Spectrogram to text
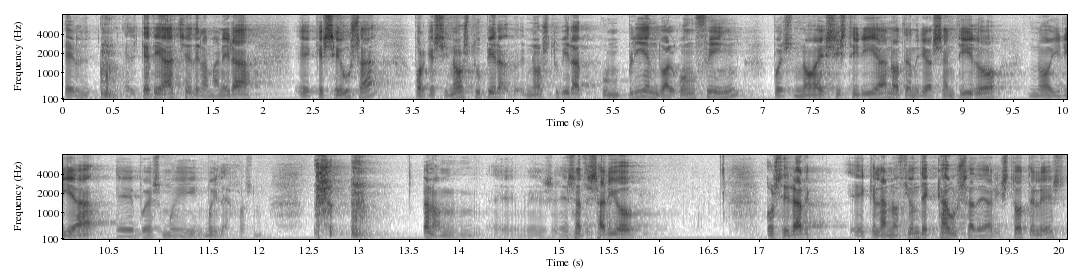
el, el de la manera que se usa porque si no estuviera, cumpliendo algún fin, pues no existiría, no tendría sentido, no iría eh, pues muy, muy lejos. bueno, eh, es necesario considerar eh, que la noción de causa de Aristóteles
